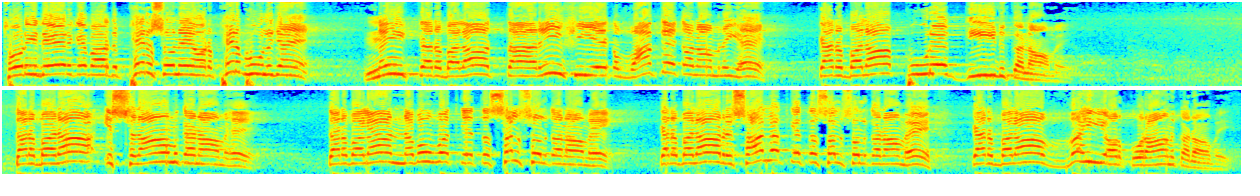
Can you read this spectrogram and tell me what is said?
تھوڑی دیر کے بعد پھر سنیں اور پھر بھول جائیں۔ نہیں، کربلا تاریخی ایک واقع کا نام نہیں ہے۔ کربلا پورے دین کا نام ہے۔ کربلا اسلام کا نام ہے۔ کربلا نبوت کے تسلسل کا نام ہے۔ کربلا رسالت کے تسلسل کا نام ہے۔ کربلا وہی اور قرآن کا نام ہے۔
